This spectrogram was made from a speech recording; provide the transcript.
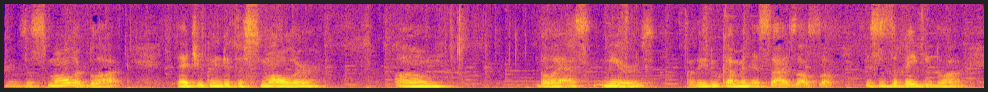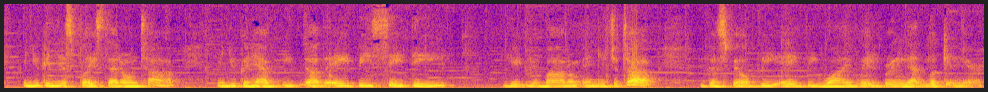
There's a smaller block that you can get the smaller um, glass mirrors, because they do come in this size also. This is the baby block. And you can just place that on top, and you can have the A, B, C, D, your, your bottom, and at your top, you can spell B, A, B, Y, they bring that look in there.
